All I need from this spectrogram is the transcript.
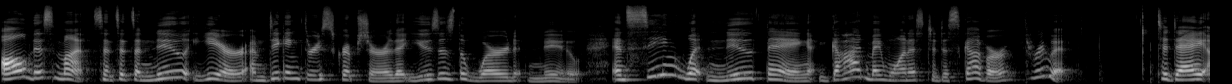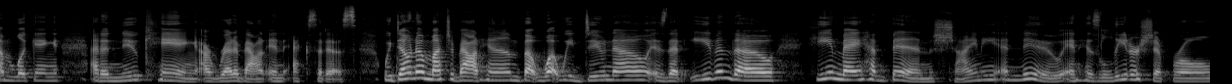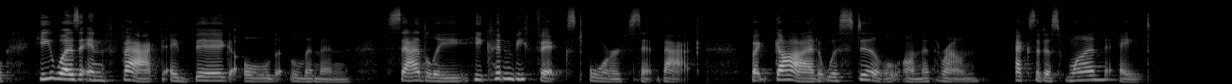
All this month, since it's a new year, I'm digging through scripture that uses the word new and seeing what new thing God may want us to discover through it. Today, I'm looking at a new king I read about in Exodus. We don't know much about him, but what we do know is that even though he may have been shiny and new in his leadership role, he was in fact a big old lemon. Sadly, he couldn't be fixed or sent back, but God was still on the throne. Exodus 1 8.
